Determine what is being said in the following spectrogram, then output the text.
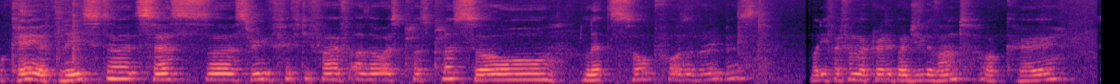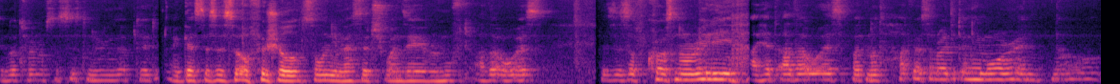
Okay, at least uh, it says uh, 355 other OS++, so let's hope for the very best. Modified firmware created by glevand, okay. Did not turn off the system during the update. I guess this is the official Sony message when they removed other OS. This is of course not really, I had other OS but not hardware accelerated anymore and no.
